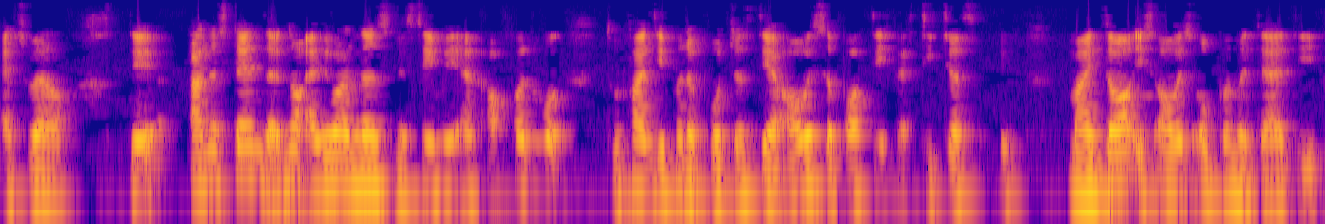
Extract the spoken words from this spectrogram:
as well. They understand that not everyone learns the same way and often work to find different approaches. They are always supportive as teachers. My door is always open mentality.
